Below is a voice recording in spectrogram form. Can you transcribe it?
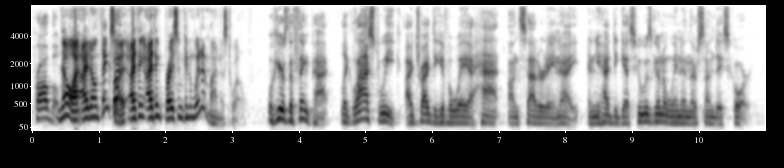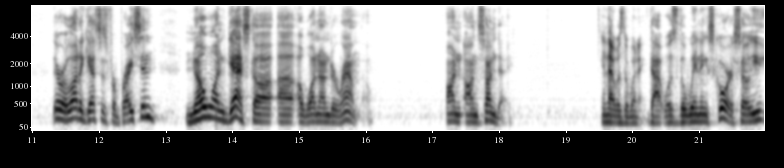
probably. No, I, I don't think so. But- I, I think I think Bryson can win at minus 12. Well, here's the thing, Pat. Like last week, I tried to give away a hat on Saturday night, and you had to guess who was going to win in their Sunday score. There were a lot of guesses for Bryson. No one guessed a, a, a one under round though. On on Sunday, And that was the winning. that was the winning score. So you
